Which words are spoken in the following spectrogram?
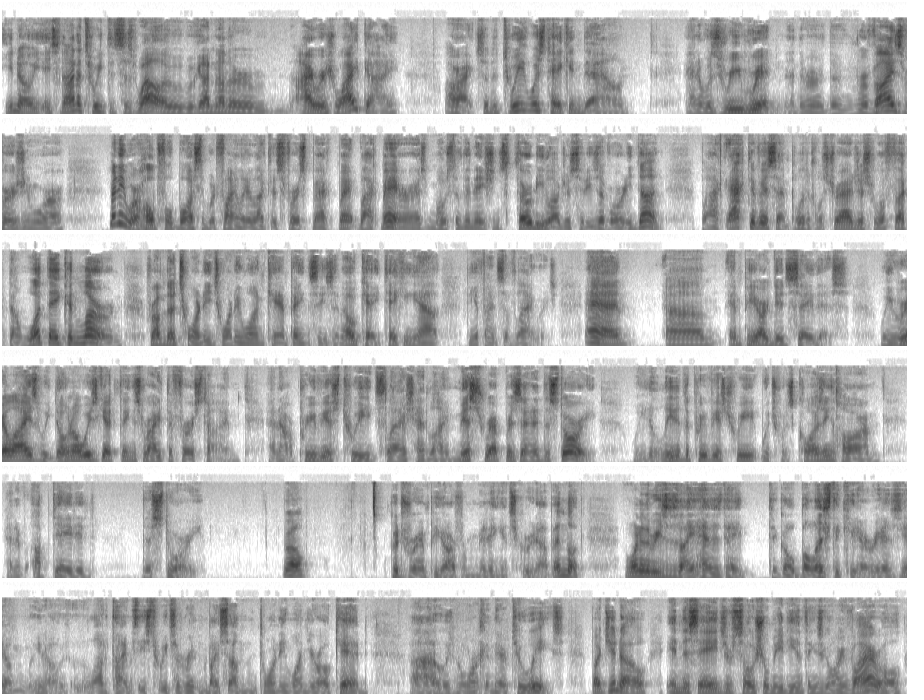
you know, it's not a tweet that says, well, we got another Irish white guy. All right, so the tweet was taken down and it was rewritten. And the, the revised version were Many were hopeful Boston would finally elect its first black, black mayor, as most of the nation's 30 largest cities have already done. Black activists and political strategists will reflect on what they can learn from the 2021 campaign season. Okay, taking out the offensive language. And um, NPR did say this. We realize we don't always get things right the first time, and our previous tweet slash headline misrepresented the story. We deleted the previous tweet, which was causing harm, and have updated the story. Well, good for NPR for admitting it screwed up. And look, one of the reasons I hesitate to go ballistic here is, you know, you know, a lot of times these tweets are written by some 21 year old kid uh, who's been working there two weeks. But you know, in this age of social media and things going viral,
